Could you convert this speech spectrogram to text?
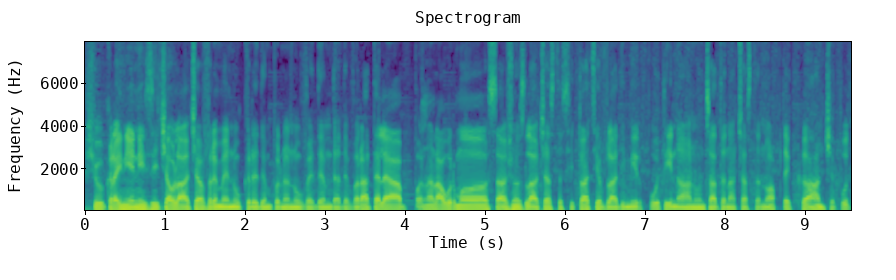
Și ucrainienii ziceau la acea vreme nu credem până nu vedem de adevăratele. Până la urmă s-a ajuns la această situație. Vladimir Putin a anunțat în această noapte că a început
